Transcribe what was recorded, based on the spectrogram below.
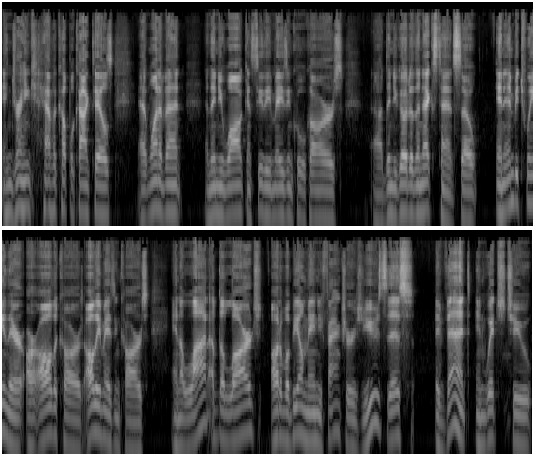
and drink, have a couple cocktails at one event, and then you walk and see the amazing cool cars. Uh, then you go to the next tent. So, and in between there are all the cars, all the amazing cars, and a lot of the large automobile manufacturers use this event in which to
